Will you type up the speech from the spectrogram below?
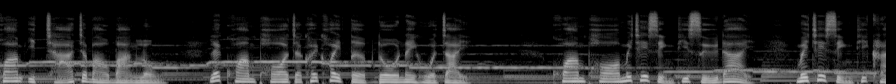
ความอิจฉาจะเบาบางลง และความพอจะค่อยๆ เติบโตในหัวใจ ความพอไม่ใช่สิ่งที่ซื้อได้ ไม่ใช่สิ่งที่ใคร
